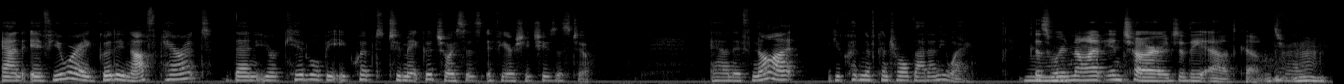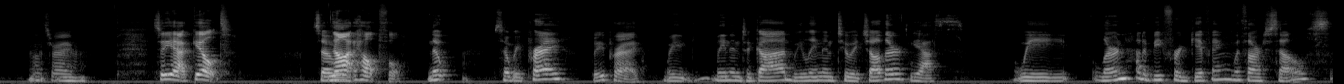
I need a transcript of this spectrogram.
And if you are a good enough parent, then your kid will be equipped to make good choices if he or she chooses to. And if not, you couldn't have controlled that anyway. Because we're mm. not in charge of the outcome. That's right. Mm. That's mm-hmm. right. So, yeah, guilt, So not helpful. nope. So we pray, We pray. we lean into God, we lean into each other, Yes. we learn how to be forgiving with ourselves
